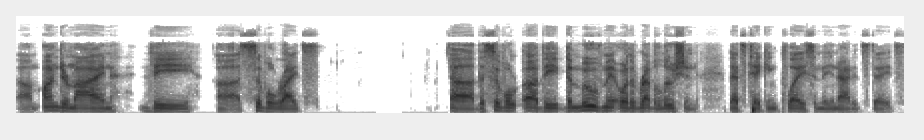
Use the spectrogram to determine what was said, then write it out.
um, undermine the uh, civil rights, uh, the civil, uh, the the movement or the revolution that's taking place in the United States.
